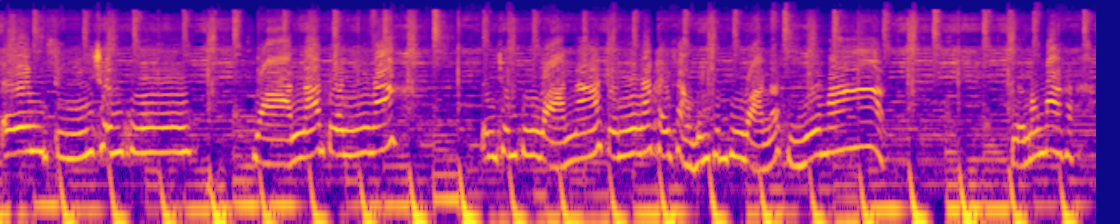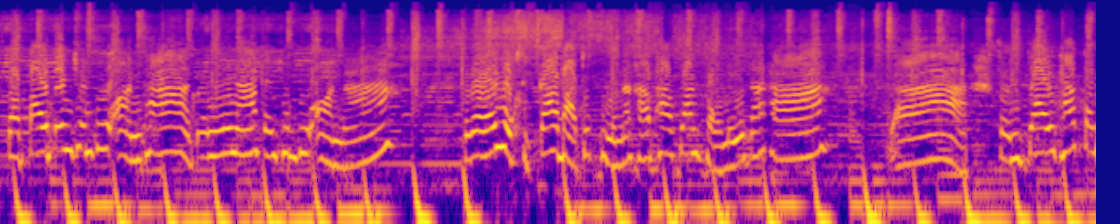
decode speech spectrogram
เป็นสีชมพูหวานนะตัวนี้นะ เป็นชมพูหวานนะ ตัวนี้นะใครสั่งเป็นชมพูหวานนะสีเยอะมาก วยมากๆค่ะ ต่อไปเป็นชมพูอ่อนค่ะ ตัวนี้นะเป็นชมพูอ่อนนะร้อยหกสิบเก้าบาททุกผืนนะคะผ้ากว้างสองเมตรนะคะจ้าสนใจทักกัน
